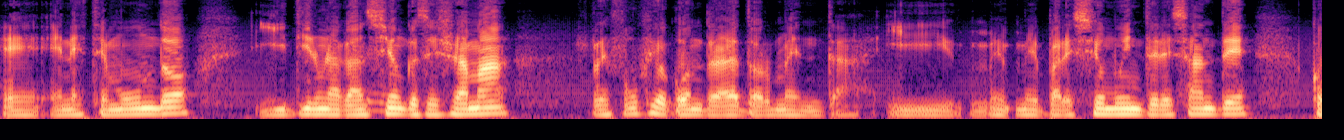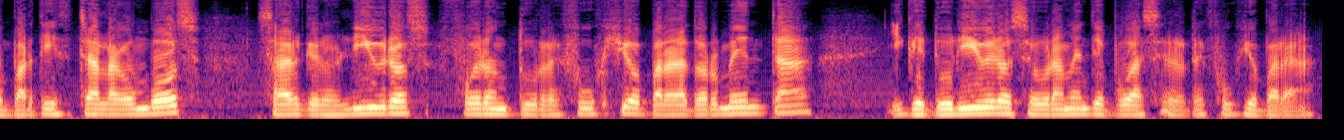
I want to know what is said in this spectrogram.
eh, en este mundo y tiene una canción que se llama Refugio contra la tormenta y me, pareció muy interesante compartir esta charla con vos, saber que los libros fueron tu refugio para la tormenta y que tu libro seguramente pueda ser el refugio para,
